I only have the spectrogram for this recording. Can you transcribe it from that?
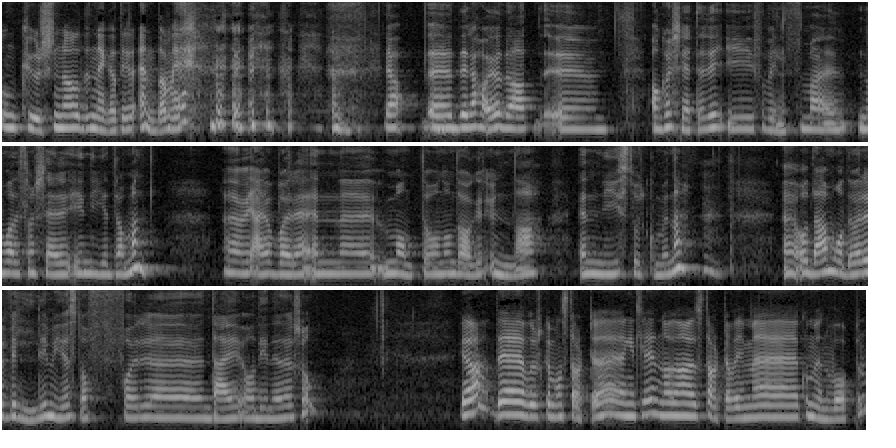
konkursen og det negative enda mer. ja, dere har jo da engasjert dere i forbindelse med noe av det som skjer i nye Drammen. Eh, vi er jo bare en eh, måned og noen dager unna en ny storkommune. Mm. Og der må det være veldig mye stoff for deg og din redaksjon? Ja, det, hvor skal man starte, egentlig? Nå starta vi med kommunevåpen.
